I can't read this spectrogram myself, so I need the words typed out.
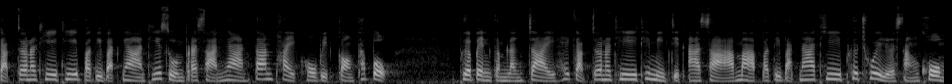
กับเจ้าหน้าที่ที่ปฏิบัติงานที่ศูนย์ประสานงานต้านภัยโควิดกองทัพบก เพื่อเป็นกำลังใจให้กับเจ้าหน้าที่ที่มีจิตอาสามาปฏิบัติหน้าที่เพื่อช่วยเหลือสังคม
